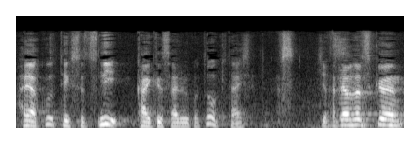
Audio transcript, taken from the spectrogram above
早く適切に解決されることを期待しています。片山君。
